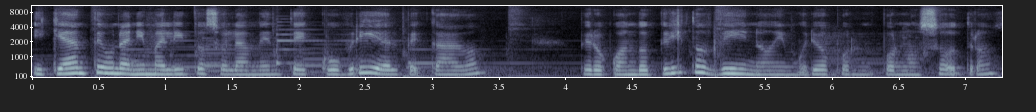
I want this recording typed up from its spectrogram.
Y que antes un animalito solamente cubría el pecado, pero cuando Cristo vino y murió por, por nosotros,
